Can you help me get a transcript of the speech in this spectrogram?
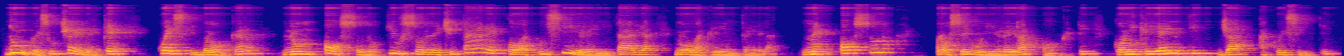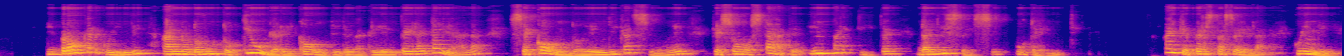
Dunque succede che questi broker non possono più sollecitare o acquisire in Italia nuova clientela, né possono proseguire i rapporti con i clienti già acquisiti. I broker quindi hanno dovuto chiudere i conti della clientela italiana secondo le indicazioni che sono state impartite dagli stessi utenti. Anche per stasera, quindi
